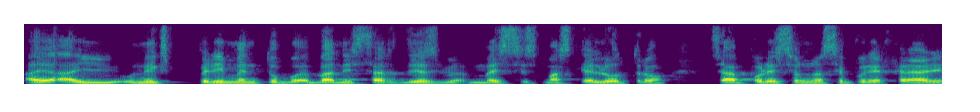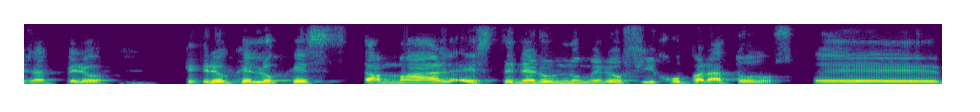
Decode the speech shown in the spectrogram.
Hay, hay, un experimento, van a estar 10 meses más que el otro, o sea, por eso no se puede generalizar, pero creo que lo que está mal es tener un número fijo para todos. Eh,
